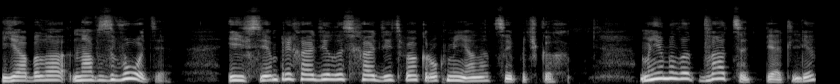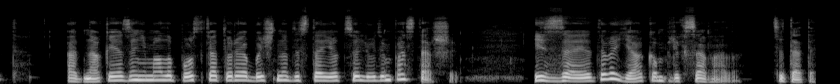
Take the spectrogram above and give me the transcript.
Я была на взводе, и всем приходилось ходить вокруг меня на цыпочках. Мне было 25 лет, однако я занимала пост, который обычно достается людям постарше. Из-за этого я комплексовала. Цитата.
